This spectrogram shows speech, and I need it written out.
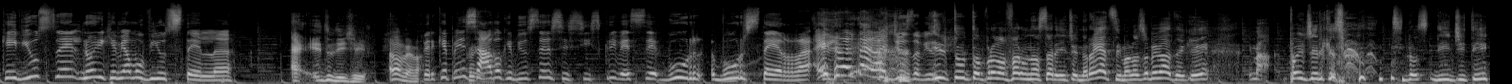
che i Viewstel. Noi li chiamiamo Viewstel. Eh, e tu dici, eh, vabbè, ma Perché pensavo che Wuster si, si scrivesse Wur, Wurster. E in realtà è giusto Wuster. il tutto prova a fare una storia dicendo ragazzi ma lo sapevate che ma poi cerca lo digiti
